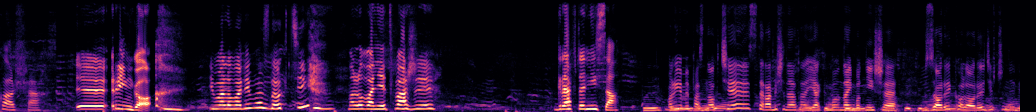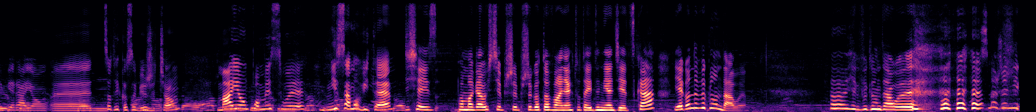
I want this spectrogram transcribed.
kosza. Ringo. I malowanie paznokci. Malowanie twarzy. Gra w tenisa. Malujemy paznokcie, staramy się na jak mo- najmodniejsze wzory, kolory. Dziewczyny wybierają, e, co tylko sobie życzą. Mają pomysły niesamowite. Dzisiaj z- pomagałyście przy przygotowaniach tutaj Dnia Dziecka. Jak one wyglądały? Jak wyglądały? Smażenie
